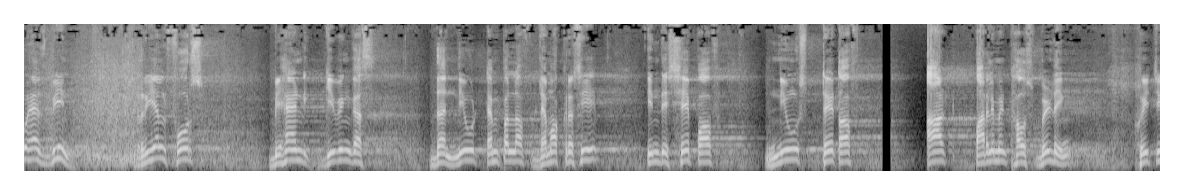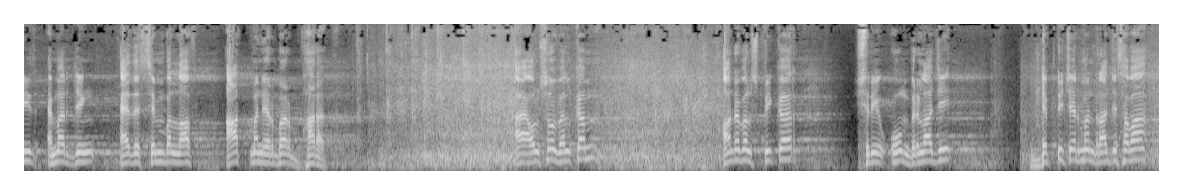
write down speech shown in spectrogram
who has been real force behind giving us the new temple of democracy in the shape of new state of art parliament house building which is emerging as a symbol of atmanirbhar bharat. I also welcome honorable speaker shri om birla ji deputy chairman rajya sabha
